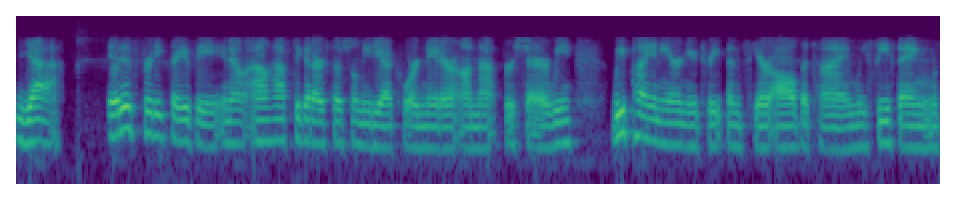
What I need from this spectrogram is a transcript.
Yeah, it is pretty crazy. You know, I'll have to get our social media coordinator on that for sure. We we pioneer new treatments here all the time. We see things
